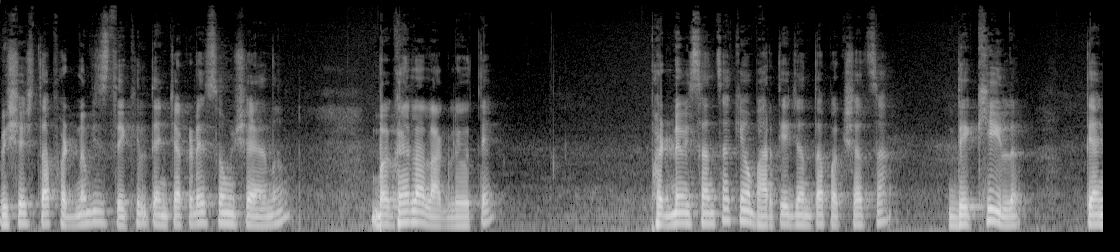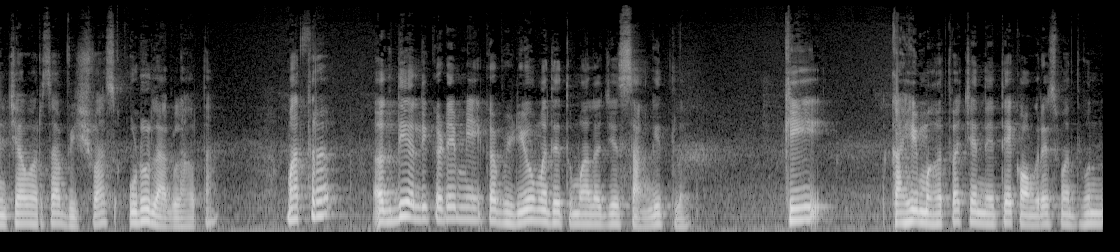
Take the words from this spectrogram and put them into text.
विशेषतः फडणवीस देखील त्यांच्याकडे संशयानं बघायला लागले होते. फडणवीसांचा किंवा भारतीय जनता पक्षाचा देखील त्यांच्यावरचा विश्वास उडू लागला होता. मात्र अगदी अलीकडे मी एका व्हिडिओमध्ये तुम्हाला जे सांगितलं की काही महत्त्वाचे नेते काँग्रेसमधून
